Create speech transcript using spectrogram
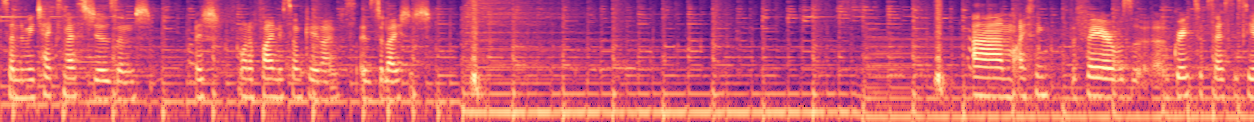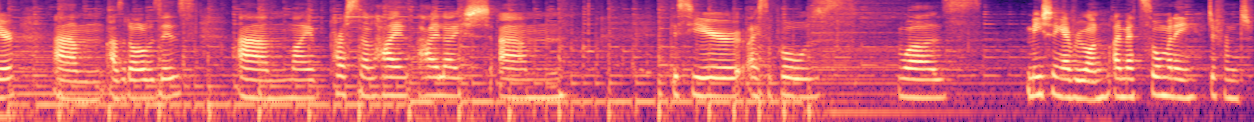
sending me text messages and it, when I finally sunk in I was, I was delighted. Um, I think the fair was a, great success this year, um, as it always is. Um, my personal hi highlight um, this year, I suppose, was meeting everyone. I met so many different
